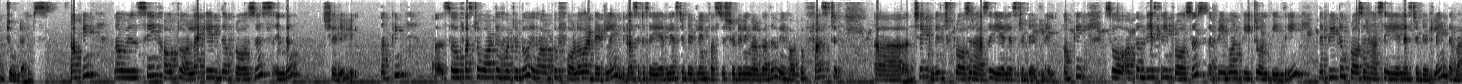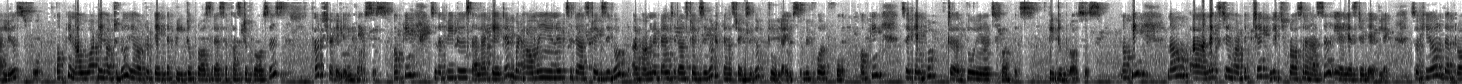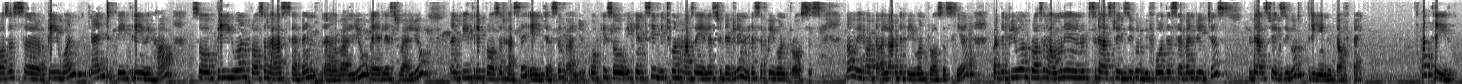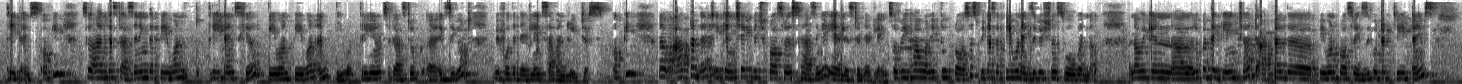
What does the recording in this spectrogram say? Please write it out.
two times okay now we'll see how to allocate the process in the scheduling. Okay so first what you have to do you have to follow a deadline because it is the earliest deadline first scheduling algorithm. We have to first uh, check which process has the earliest deadline okay? So out of these three processes the p1 p2 and p3 the p2 process has the earliest deadline the value is 4 okay? Now what you have to do you have to take the p2 process as a first process for scheduling process okay? So the p2 is allocated but how many units it has to execute or how many times it has to execute it has to execute two times before 4 okay? So you can put uh, two units for this p2 process. Okay? Now uh, next you have to check which processor has the earliest deadline so here the process uh, p1 and p3 we have. So p1 processor has 7 uh, value earliest value and p3 processor has a 8 as a value. Okay? So we can see which one has the earliest deadline it is a p1 process. Now we have to allot the p1 process here. But the p1 processor how many units it has to execute before the 7 reaches? It has to execute 3 unit of time three three times okay? So i'm just assigning the p1 three times here p1 p1 and p1 three units it has to uh, execute before the deadline 7 reaches okay? Now after that you can check which process has a earliest deadline. So we have only two process because the p1 execution is over now. Now we can uh, look at the Gantt chart. After the p1 process executed three times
